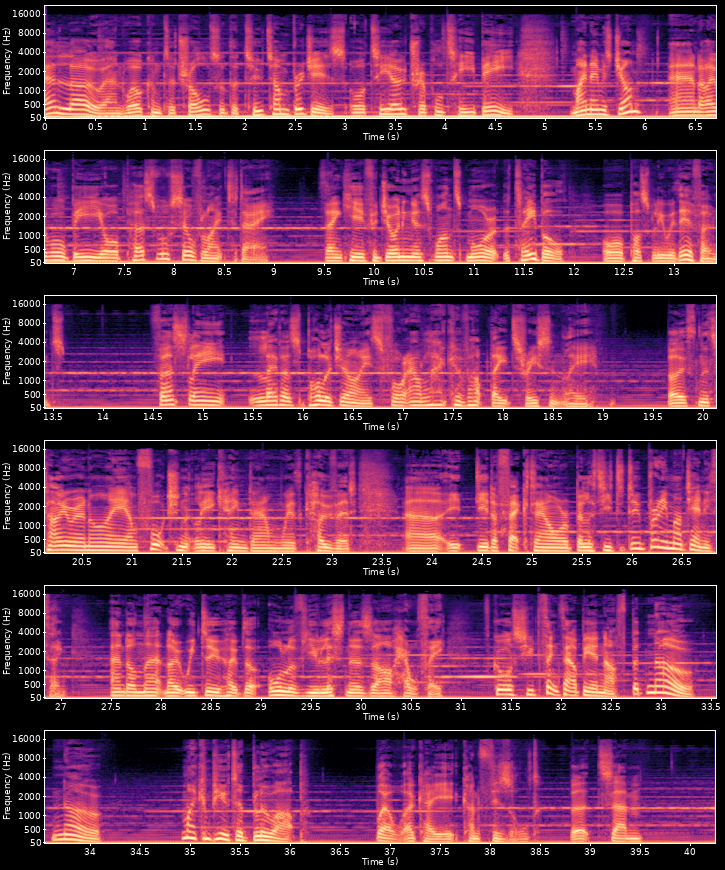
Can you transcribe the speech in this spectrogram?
Hello and welcome to Trolls of the Two Ton Bridges, or TO Triple TB. My name is John, and I will be your Percival Silverlight today. Thank you for joining us once more at the table, or possibly with earphones. Firstly, let us apologise for our lack of updates recently. Both Natalia and I unfortunately came down with COVID. Uh, it did affect our ability to do pretty much anything. And on that note, we do hope that all of you listeners are healthy. Of course, you'd think that would be enough, but no, no. My computer blew up. Well, okay, it kind of fizzled, but um,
